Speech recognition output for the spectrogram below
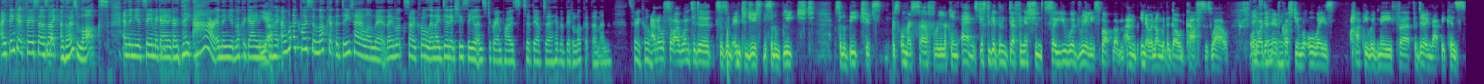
I think at first I was like, "Are those locks?" And then you'd see them again and go, "They are." And then you'd look again and you'd Yeah. be like, "I want a closer look at the detail on that. They look so cool." And I did actually see your Instagram post to be able to have a better look at them, and it's very cool. And also, I wanted to, sort of introduce the sort of bleached, sort of beach, it's, it's almost surfery looking ends, just to give them definition, so you would really spot them, and you know, along with the gold cuffs as well. Although I don't know if costume were always happy with me for for doing that because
